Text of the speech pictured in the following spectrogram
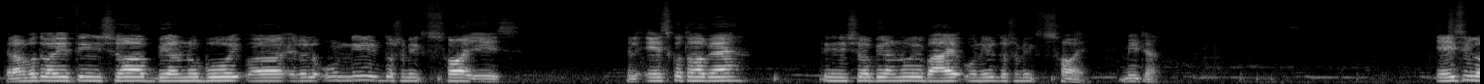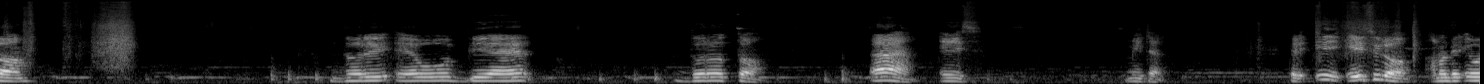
তাহলে আমরা বলতে পারি তিনশো বিরানব্বই এটা হলো উনিশ দশমিক ছয় এস। তাহলে এস কত হবে? তিনশো বিরানব্বই বাই উনিশ দশমিক ছয় মিটার। এই ছিল দড়ি এ ও দূরত্ব এইচ মিটার। তাহলে এই এই ছিল আমাদের এ ও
